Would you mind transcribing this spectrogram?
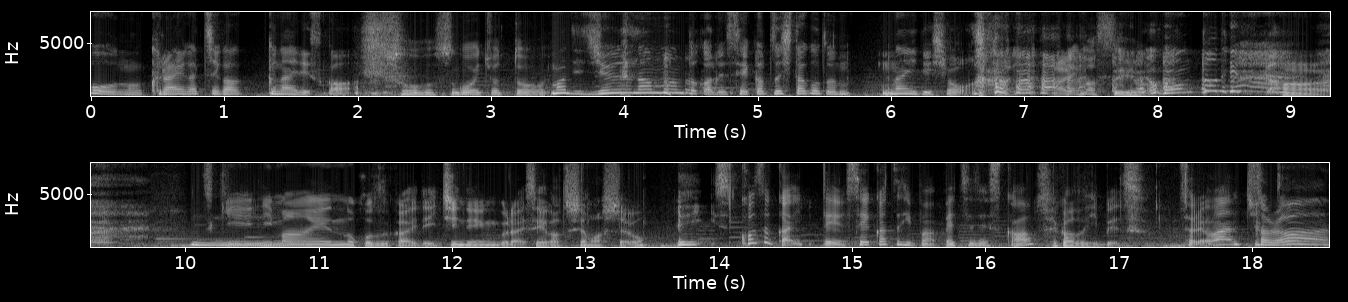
乏の位が違くないですか？そうすごいちょっと。マジ十何万とかで生活したことないでしょありありますよ。本当ですか？はい。月2万円の小遣いで1年ぐらい生活してましたよ。え小遣いって生活費は別ですか？生活費別。それはちょっと。それは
